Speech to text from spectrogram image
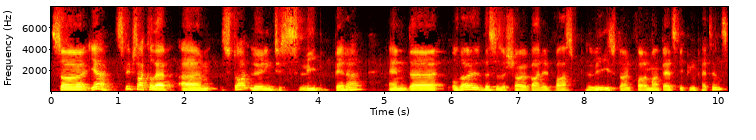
So yeah, Sleep Cycle app. Um, start learning to sleep better. And uh, although this is a show about advice, please don't follow my bad sleeping patterns.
